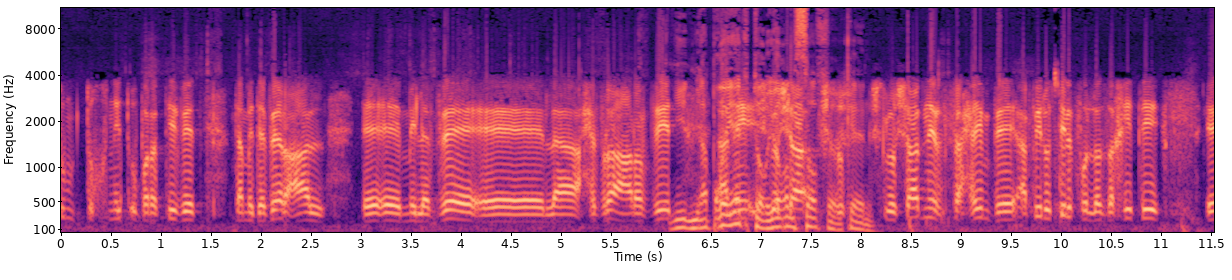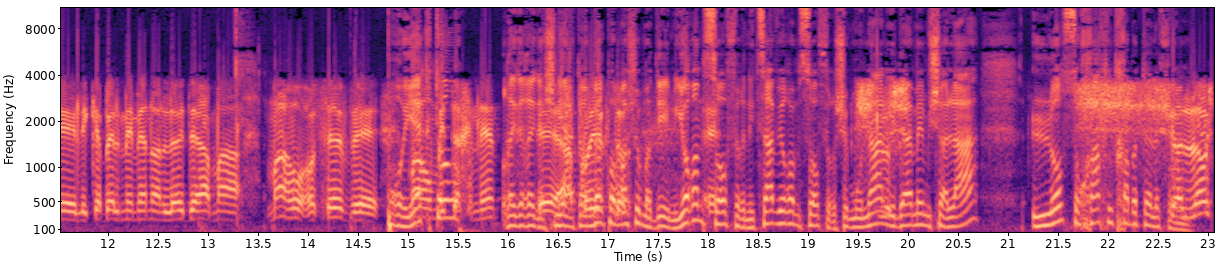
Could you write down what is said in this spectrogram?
שום תוכנית אופרטיבית. אתה מדבר על אה, אה, מלווה אה, לחברה הערבית. הפרויקטור, יורם סופר, שלוש, כן. שלושה נרצחים ואפילו טלפון לא זכיתי אה, לקבל ממנו, אני לא יודע מה, מה הוא עושה ומה הוא מתכנן. רגע, רגע, שנייה, אתה אומר פה משהו מדהים. יורם סופר, ניצב יורם סופר, שמונה על ידי הממשלה, לא שוחח איתך בטלפון. שלוש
